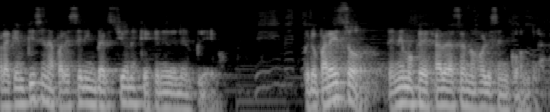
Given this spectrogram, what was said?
para que empiecen a aparecer inversiones que generen empleo. Pero para eso tenemos que dejar de hacernos goles en contra.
